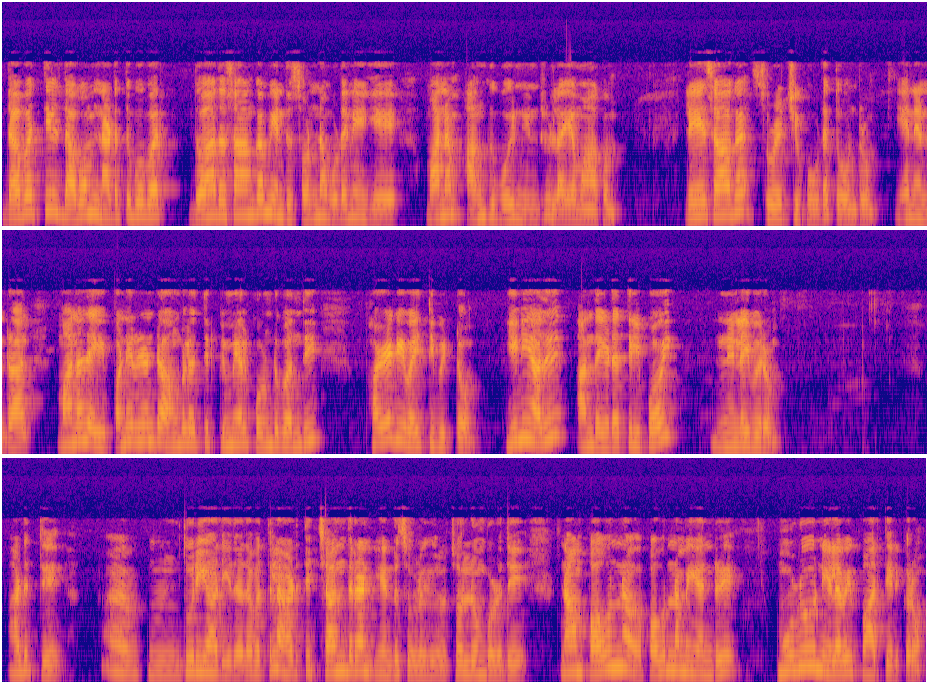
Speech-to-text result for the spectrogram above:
தவத்தில் தவம் நடத்துபவர் துவாதசாங்கம் என்று சொன்ன உடனேயே மனம் அங்கு போய் நின்று லயமாகும். லேசாக சுழற்சி கூட தோன்றும். ஏனென்றால் மனதை பன்னிரண்டு அங்குலத்திற்கு மேல் கொண்டு வந்து பழகி வைத்து விட்டோம். இனி அது அந்த இடத்தில் போய் நிலைபெறும். அடுத்து அஹ், துரியாதீத தவத்தில் அடுத்து சந்திரன் என்று சொல்லு சொல்லும் பொழுது நாம் பௌர்ண பௌர்ணமி அன்று முழு நிலவை பார்த்திருக்கிறோம்.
